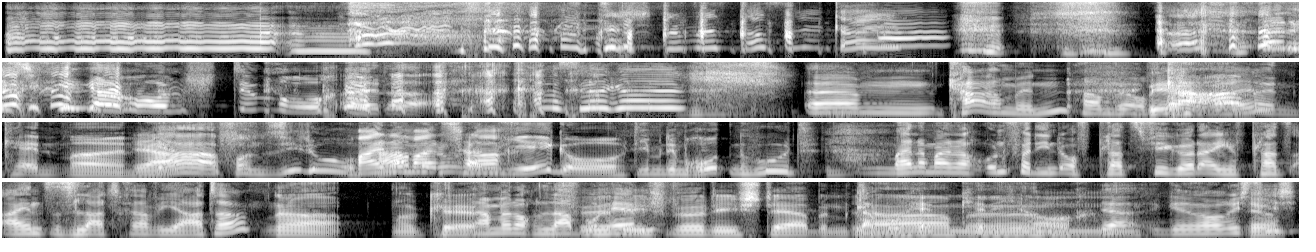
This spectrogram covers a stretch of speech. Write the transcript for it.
die Stimme ist das hier geil. Das Figaro im Stimmbruch, Alter. Das ist ja geil. Ähm, Carmen haben wir auf Platz drei. Carmen kennt man. Ja, von Sido. Meiner Carmen Meinung San nach, Diego, die mit dem roten Hut. meiner Meinung nach unverdient auf Platz 4 gehört eigentlich auf Platz 1 ist La Traviata. Ja, okay. Dann haben wir noch La Für Bohème. dich würde ich sterben. La Bohème kenn ich auch. Ja, genau richtig.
